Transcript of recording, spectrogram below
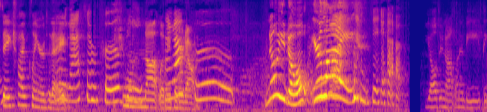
Stage five clinger today. That's some food. She will not let me put her down. No, you don't. You're lying. Yeah. Y'all do not want to be the.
